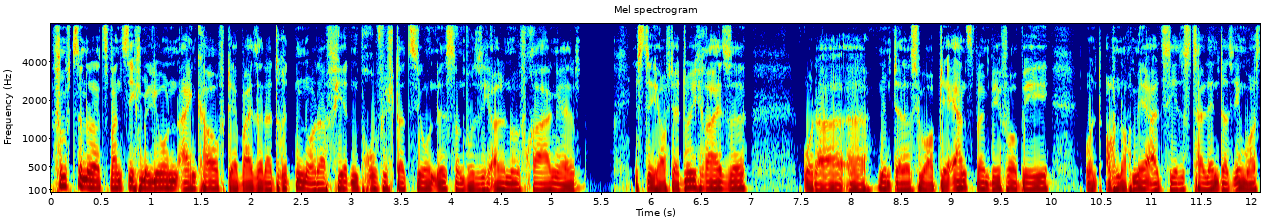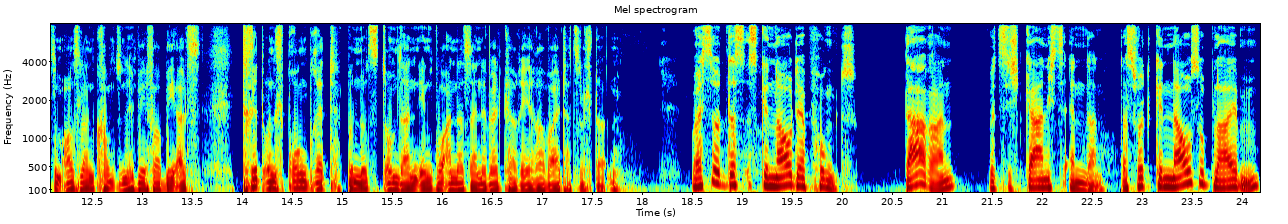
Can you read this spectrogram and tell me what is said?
15 oder 20 Millionen Einkauf, der bei seiner dritten oder vierten Profistation ist und wo sich alle nur fragen, äh, ist der hier auf der Durchreise? Oder äh, nimmt er das überhaupt ernst beim BVB und auch noch mehr als jedes Talent, das irgendwo aus dem Ausland kommt und den BVB als Tritt- und Sprungbrett benutzt, um dann irgendwo anders seine Weltkarriere weiterzustarten? Weißt du, das ist genau der Punkt. Daran wird sich gar nichts ändern. Das wird genauso bleiben.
